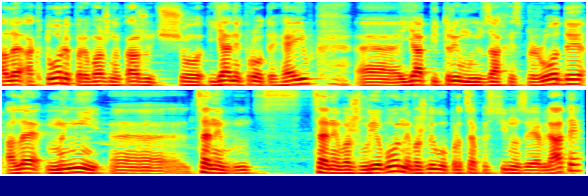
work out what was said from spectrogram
Але актори переважно кажуть, що я не проти геїв, е, я підтримую захист природи, але мені е, це не це не важливо, не важливо про це постійно заявляти.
